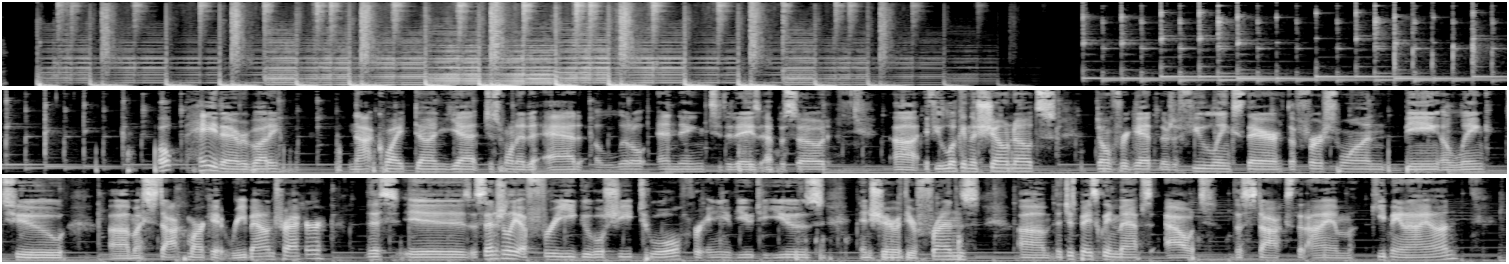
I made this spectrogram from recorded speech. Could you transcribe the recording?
Well, hey there, everybody. Not quite done yet. Just wanted to add a little ending to today's episode. Uh, if you look in the show notes, don't forget there's a few links there. The first one being a link to uh, my stock market rebound tracker. This is essentially a free Google Sheet tool for any of you to use and share with your friends um, that just basically maps out the stocks that I am keeping an eye on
